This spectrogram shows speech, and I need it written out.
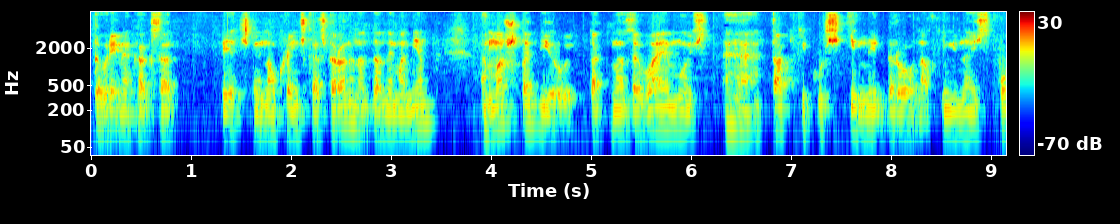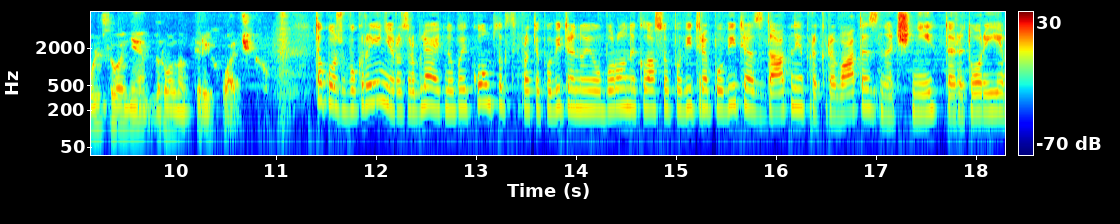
в то время как, соответственно, украинская сторона на данный момент масштабирует так называемую э, тактику стены дронов, именно использование дронов-перехватчиков. Також в Україні розробляють новий комплекс протиповітряної оборони класу повітря-повітря, здатний прикривати значні території.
